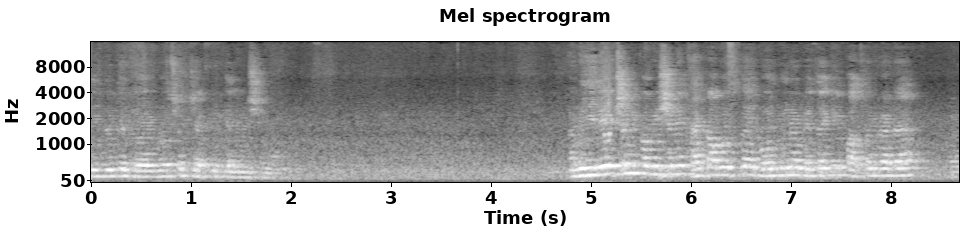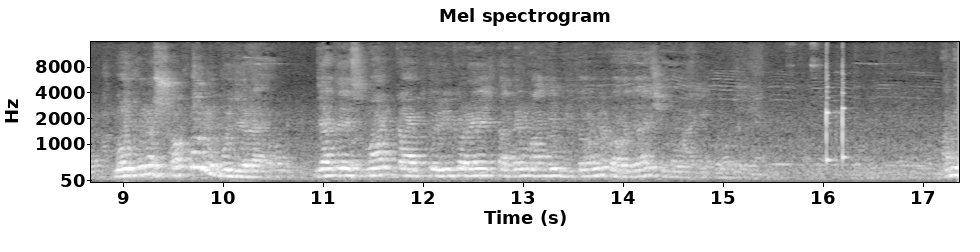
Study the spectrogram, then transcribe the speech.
বিদ্যুতের দশ বছর চাকরিকালীন সময়। আমি ইলেকশন কমিশনে থাকা অবস্থায় বরগুনা বেতাগি পাথরঘাটা বরগুনা সকল উপজেলায় যাতে স্মার্ট কার্ড তৈরি করে তাদের মাঝে বিতরণ করা যায়, সেটা আমি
